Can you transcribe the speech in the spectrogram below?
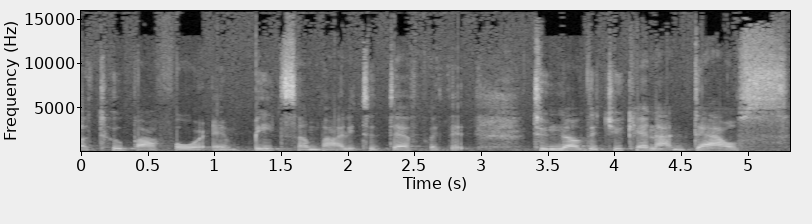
a two by four and beat somebody to death with it. To know that you cannot douse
